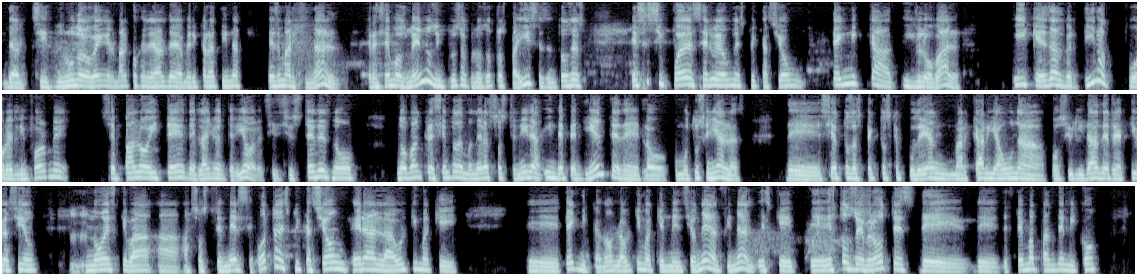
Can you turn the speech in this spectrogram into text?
es, si uno lo ve en el marco general de América Latina, es marginal. Crecemos menos incluso que los otros países. Entonces, esa sí puede ser una explicación técnica y global y que es advertida por el informe CEPAL OIT del año anterior. Es decir, si ustedes no, no van creciendo de manera sostenida, independiente de lo, como tú señalas, de ciertos aspectos que podrían marcar ya una posibilidad de reactivación, no es que va a, sostenerse. Otra explicación era la última que, eh, técnica, ¿no? La última que mencioné al final, es que eh, estos rebrotes de, del tema pandémico,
